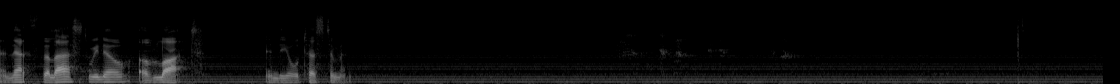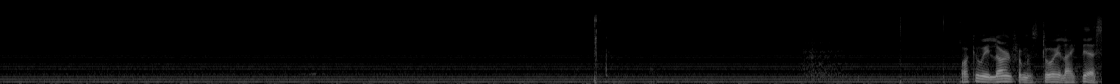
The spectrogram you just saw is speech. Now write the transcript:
And that's the last we know of Lot in the Old Testament. What can we learn from a story like this?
